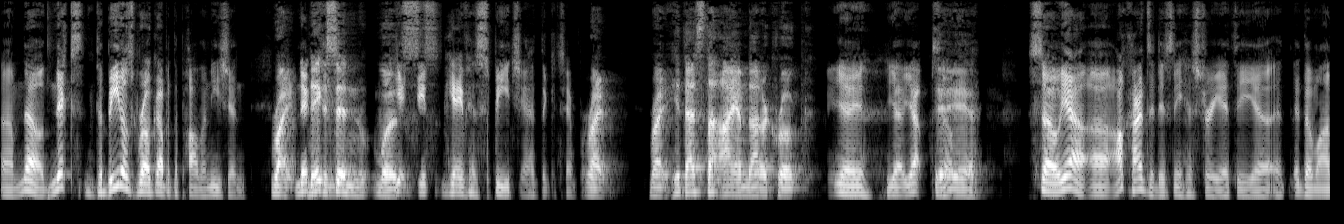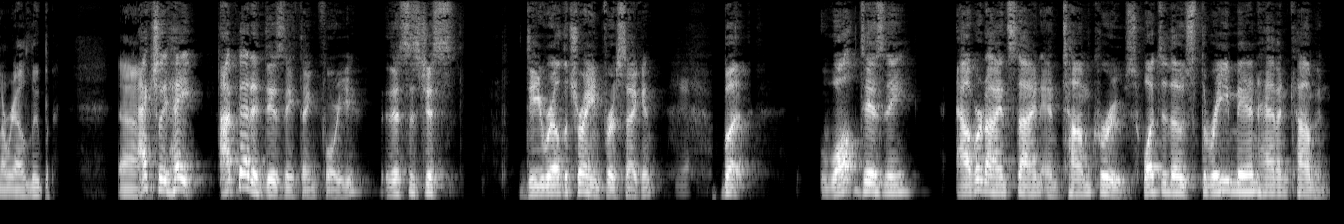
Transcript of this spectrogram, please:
Um, no, Nick's the Beatles broke up at the Polynesian. right. Nixon Nixon, was G- gave his speech at the Contemporary. right. Right. That's the I am not a crook. Yeah. Yeah. Yeah. Yep. So, Yeah, yeah. So yeah, uh, all kinds of Disney history at the uh, at the monorail loop. Um, Actually, hey, I've got a Disney thing for you. This is just derail the train for a second. Yep. But Walt Disney, Albert Einstein, and Tom Cruise, what do those three men have in common?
